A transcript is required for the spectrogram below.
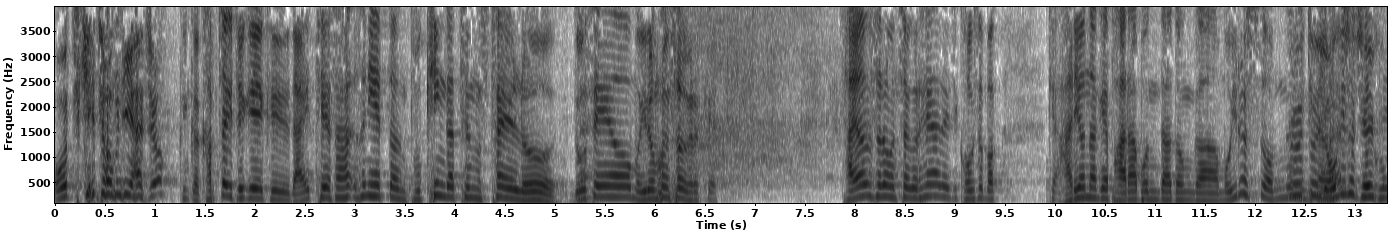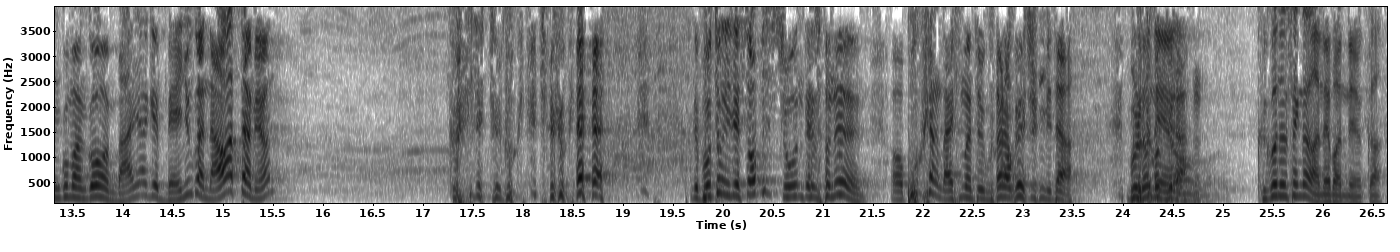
어떻게 정리하죠? 그러니까 갑자기 되게 그 나이트에서 흔히 했던 부킹 같은 스타일로 노세요 뭐 이러면서 그렇게 자연스러운 척을 해야 되지. 거기서 막 아련하게 바라본다던가 뭐 이럴 수 없는 그리고 또 일이잖아요. 여기서 제일 궁금한 건 만약에 메뉴가 나왔다면 그걸 이제 들고 들고 가. 근데 보통 이제 서비스 좋은 데서는 어, 포크랑 나이프만 들고 가라고 해줍니다. 물컵이랑. 그거는 생각 안 해봤네요. 그러니까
